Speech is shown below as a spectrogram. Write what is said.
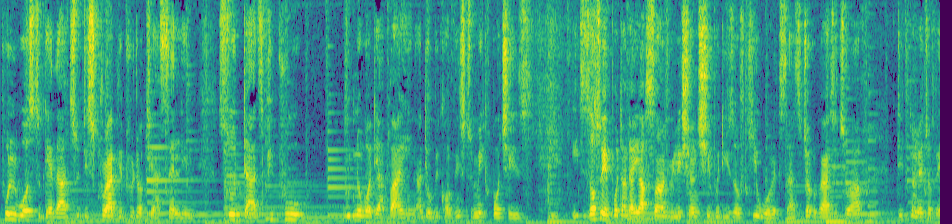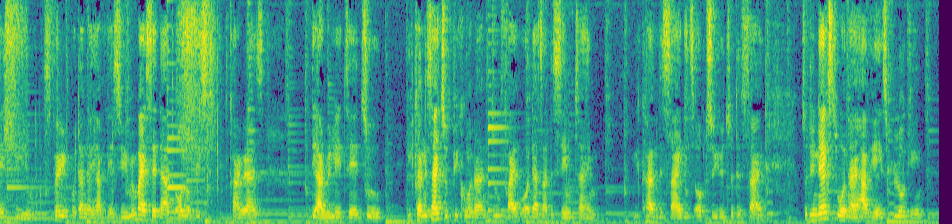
pull words together to describe the product you are selling so that people would know what they are buying and they'll be convinced to make purchase. It is also important that you have sound relationship with the use of keywords as the job requires you to have deep knowledge of SEO. It's very important that you have SEO. Remember I said that all of these careers they are related. So you can decide to pick one and do five others at the same time. You can decide, it's up to you to decide. So the next one I have here is blogging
